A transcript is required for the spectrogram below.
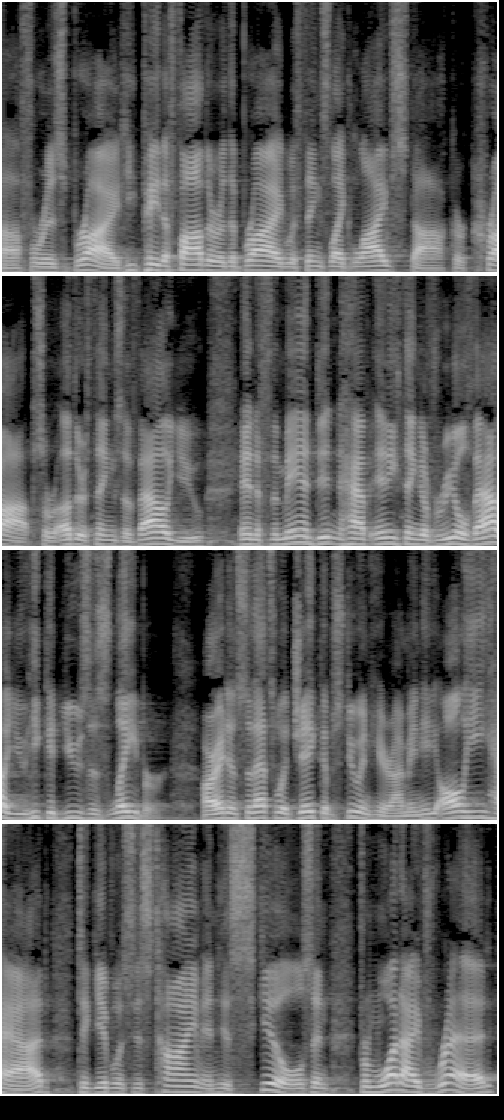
uh, for his bride. He'd pay the father of the bride with things like livestock or crops or other things of value. And if the man didn't have anything of real value, he could use his labor. All right, and so that's what Jacob's doing here. I mean, he, all he had to give was his time and his skills. And from what I've read,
